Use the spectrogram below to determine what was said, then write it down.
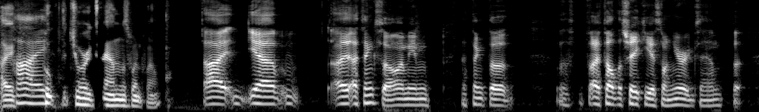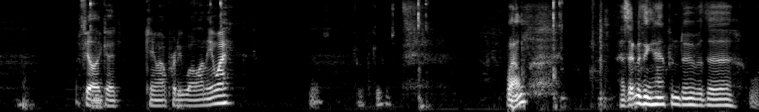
I hi. hope that your exams went well." I yeah, I, I think so. I mean, I think the, the I felt the shakiest on your exam, but I feel like I came out pretty well anyway. Good, good. Well, has anything happened over the oh,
